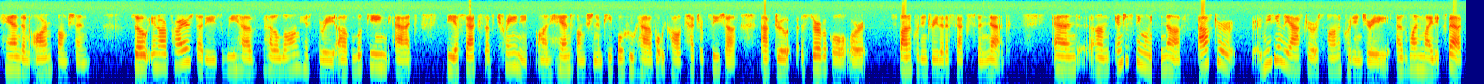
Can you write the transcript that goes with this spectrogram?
hand and arm function. So in our prior studies, we have had a long history of looking at the effects of training on hand function in people who have what we call tetraplegia after a cervical or spinal cord injury that affects the neck. And um, interestingly enough, after immediately after a spinal cord injury, as one might expect,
